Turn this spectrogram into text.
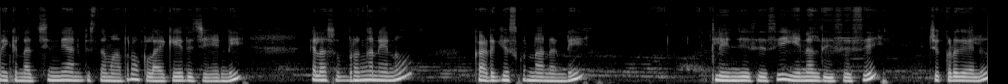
మీకు నచ్చింది అనిపిస్తే మాత్రం ఒక లైక్ అయితే చేయండి. ఇలా శుభ్రంగా నేను కడిగేసుకున్నానండి. క్లీన్ చేసేసి ఈనెలు తీసేసి చిక్కుడుకాయలు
